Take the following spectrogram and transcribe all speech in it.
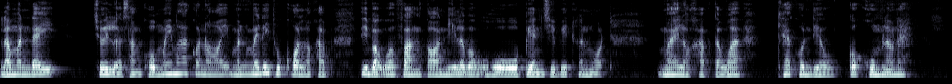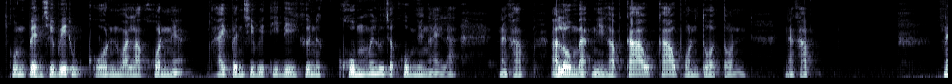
แล้วมันได้ช่วยเหลือสังคมไม่มากก็น้อย มันไม่ได้ทุกคนหรอกครับ ที่บอกว่าฟังตอนนี้แล้วบอกโอ้โหเปลี่ยนชีวิตกันหมด ไม่หรอกครับ แต่ว่าแค่คนเดียวก็คุ้มแล้วนะ คุณเปลี่ยนชีวิตคนวันละคนเนี่ยให้เป็นชีวิตที่ดีขึ้นคุ้มไม่รู้จะคุ้มยังไงละนะครับ อารมณ์แบบนี้ครับก้าวก้าวพ้นตัวตนนะครับ ใน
